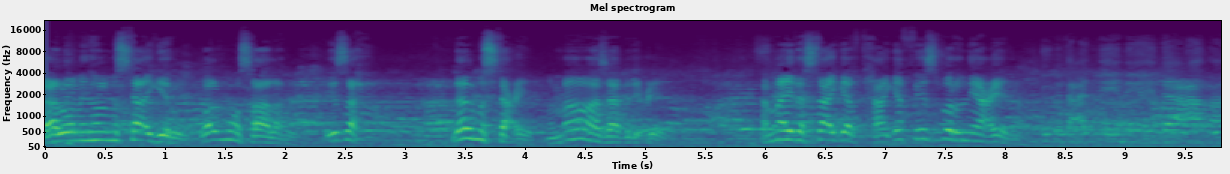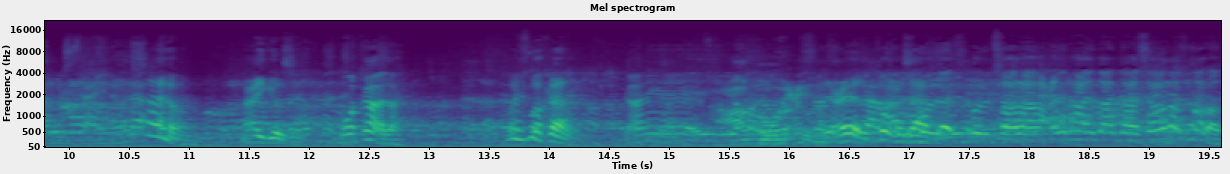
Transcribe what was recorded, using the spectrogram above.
قال ومنه المستأجر والموصى له يصح لا المستعير. ما هو زابر عين أما إذا استأجرت حاجة فيصبرني عينها متعدين إذا عطى المستعين ولا؟ أيوه ما يجوز. وكالة. وش وكالة؟ يعني عير كل يقول زابر يقول صار عينها إذا جاء سالت خلاص.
